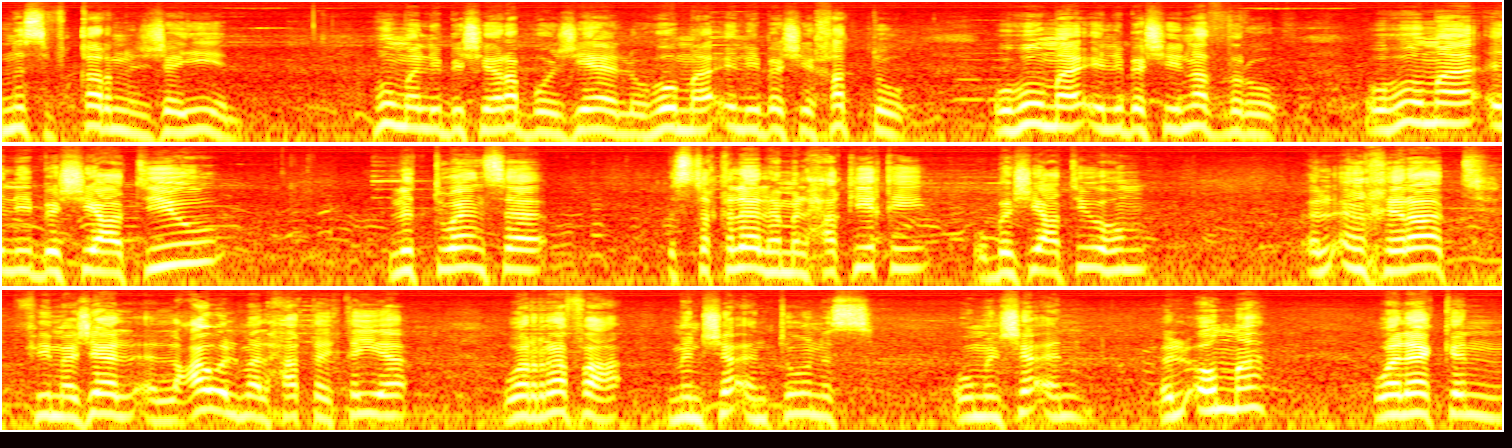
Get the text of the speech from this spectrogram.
نصف قرن الجايين. هما اللي باش يربوا جيال وهما اللي باش يخطوا وهما اللي باش ينظروا وهما اللي باش يعطيوا للتوانسة استقلالهم الحقيقي وباش يعطيوهم الانخراط في مجال العولمة الحقيقية والرفع من شأن تونس ومن شأن الأمة. ولكن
